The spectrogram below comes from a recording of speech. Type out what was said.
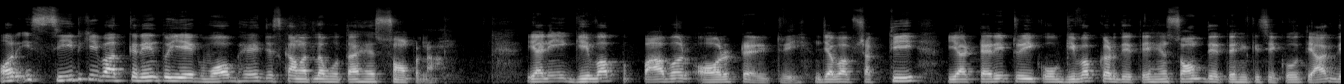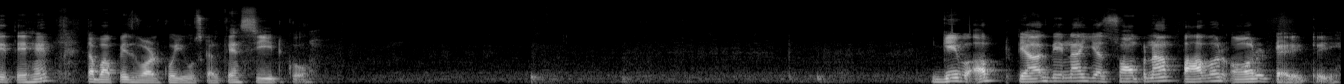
और इस सीड की बात करें तो ये एक वॉब है, जिसका मतलब होता है सौंपना। यानी गिव अप पावर और टेरिटरी जब आप शक्ति या टेरिटरी को गिव अप कर देते हैं, सौंप देते हैं, किसी को त्याग देते हैं, तब आप इस वर्ड को यूज़ करते हैं सीड को। गिव अप त्याग देना या सौंपना पावर और टेरिटरी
